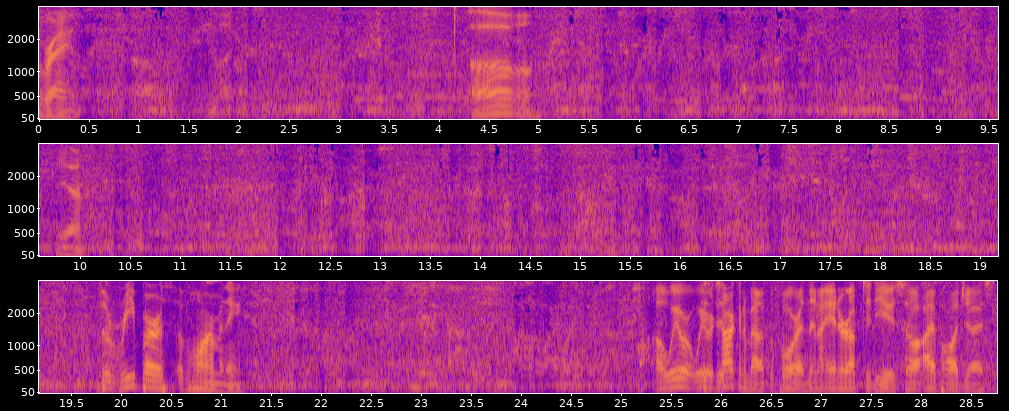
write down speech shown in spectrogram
Right. Oh. Yeah. The rebirth of harmony. Oh, we were we Is were it- talking about it before, and then I interrupted you, so I apologize.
